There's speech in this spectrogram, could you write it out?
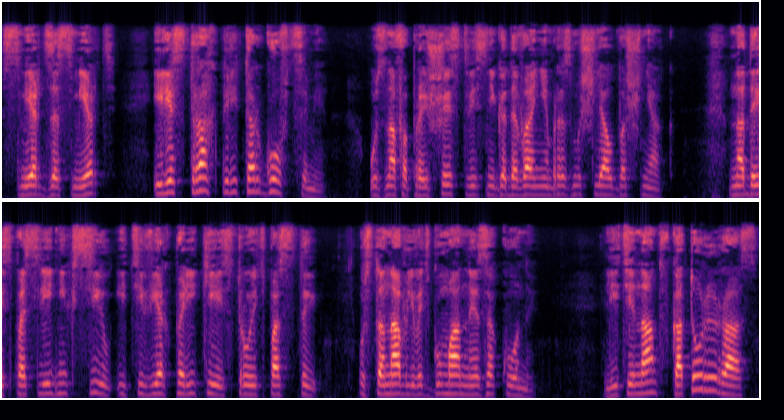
смерть за смерть или страх перед торговцами? Узнав о происшествии, с негодованием размышлял Башняк. Надо из последних сил идти вверх по реке и строить посты, устанавливать гуманные законы. Лейтенант в который раз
